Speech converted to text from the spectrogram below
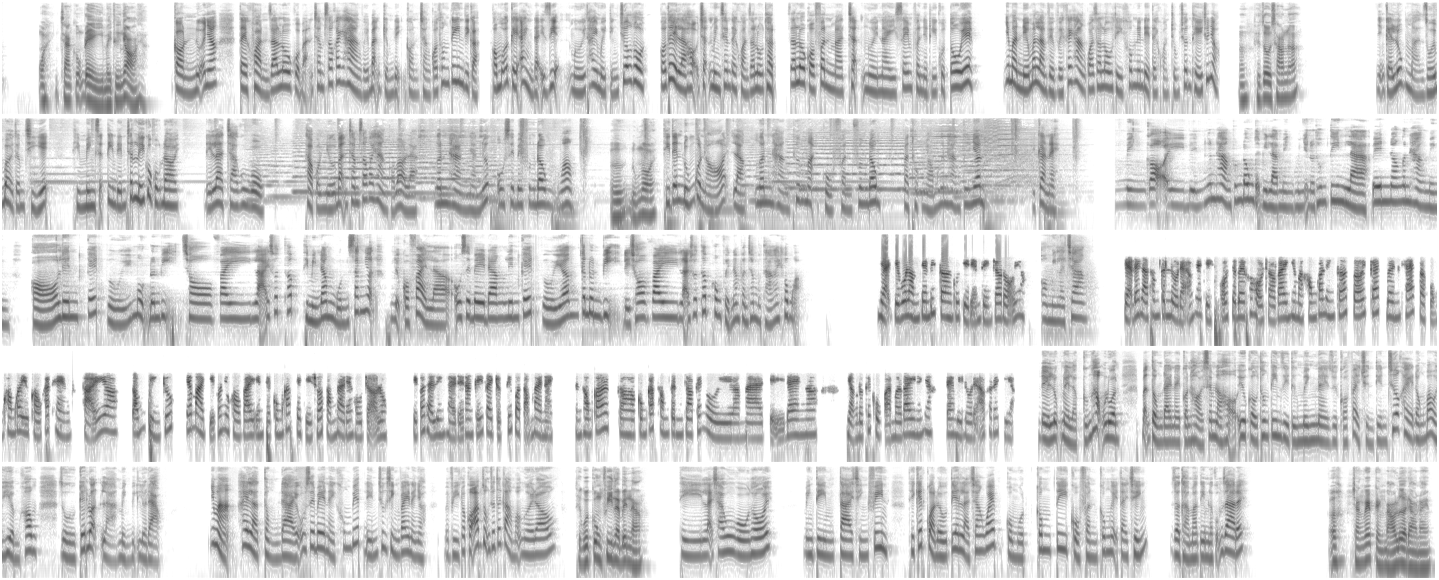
Ôi, Trang cũng để ý mấy thứ nhỏ nhỉ? Còn nữa nhá, tài khoản Zalo của bạn chăm sóc khách hàng với bạn kiểm định còn chẳng có thông tin gì cả. Có mỗi cái ảnh đại diện mới thay mấy tiếng trước thôi. Có thể là họ chặn mình xem tài khoản Zalo thật. Zalo có phần mà chặn người này xem phần nhật ký của tôi ấy. Nhưng mà nếu mà làm việc với khách hàng qua Zalo thì không nên để tài khoản trống chân thế chứ nhở? Ừ, thế rồi sao nữa? Những cái lúc mà dối bời tâm trí ấy thì mình sẽ tìm đến chân lý của cuộc đời. Đấy là cha Google. Thảo còn nhớ bạn chăm sóc khách hàng có bảo là ngân hàng nhà nước OCB Phương Đông đúng không? Ừ, đúng rồi. Thì tên đúng của nó ấy là Ngân hàng Thương mại Cổ phần Phương Đông và thuộc nhóm ngân hàng tư nhân. Với cả này, mình gọi đến ngân hàng Phương Đông tại vì là mình mình nhận được thông tin là bên uh, ngân hàng mình có liên kết với một đơn vị cho vay lãi suất thấp thì mình đang muốn xác nhận liệu có phải là OCB đang liên kết với um, các đơn vị để cho vay lãi suất thấp 0,5% một tháng hay không ạ? Dạ chị vui lòng cho em biết tên của chị để em tiện trao đổi ạ. Ờ mình là Trang. Dạ đây là thông tin lừa đảo nha chị. OCB có hỗ trợ vay nhưng mà không có liên kết với các bên khác và cũng không có yêu cầu khách hàng phải uh, đóng tiền trước. Nếu mà chị có nhu cầu vay em sẽ cung cấp cho chị số tổng đài đang hỗ trợ luôn. Chị có thể liên hệ để đăng ký vay trực tiếp qua tổng đài này. Mình không có uh, cung cấp thông tin cho cái người mà chị đang uh, nhận được cái cuộc gọi mời vay nữa nha. Đang bị lừa đảo thôi đó chị ạ. Để lúc này là cứng họng luôn. Bạn tổng đài này còn hỏi xem là họ yêu cầu thông tin gì từ mình này rồi có phải chuyển tiền trước hay đóng bảo hiểm không, rồi kết luận là mình bị lừa đảo. Nhưng mà hay là tổng đài OCB này không biết đến chương trình vay này nhỉ? Bởi vì nó có áp dụng cho tất cả mọi người đâu. Thế cuối cùng Phin là bên nào? Thì lại tra Google thôi. Mình tìm tài chính Fin thì kết quả đầu tiên là trang web của một công ty cổ phần công nghệ tài chính. Giờ Thảo mà tìm là cũng ra đấy. Ơ, trang web cảnh báo lừa đảo này.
